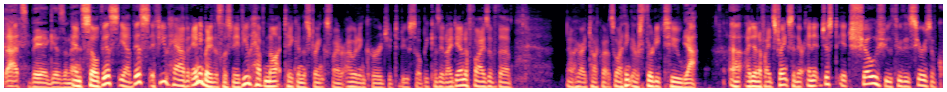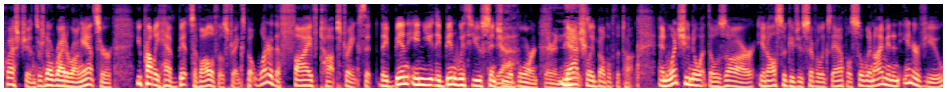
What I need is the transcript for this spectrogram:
That's big, isn't it? And so this, yeah, this, if you have anybody that's listening, if you have not taken the Strengths Finder, I would encourage you to do so because it identifies of the. Now here I talk about it. So I think there's 32. Yeah. Uh, identified strengths in there, and it just it shows you through this series of questions. There's no right or wrong answer. You probably have bits of all of those strengths, but what are the five top strengths that they've been in you? They've been with you since you were born. they're innate. naturally bubble to the top. And once you know what those are, it also gives you several examples. So when I'm in an interview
